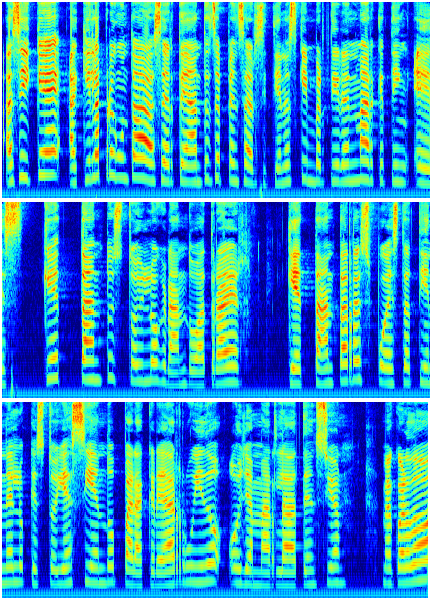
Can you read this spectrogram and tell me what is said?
Así que aquí la pregunta a hacerte antes de pensar si tienes que invertir en marketing es, ¿qué tanto estoy logrando atraer? Qué tanta respuesta tiene lo que estoy haciendo para crear ruido o llamar la atención. Me acuerdo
